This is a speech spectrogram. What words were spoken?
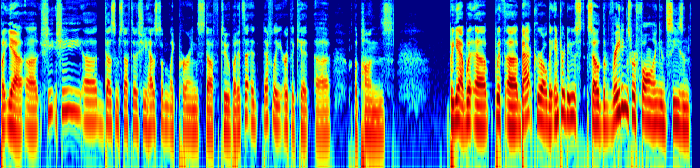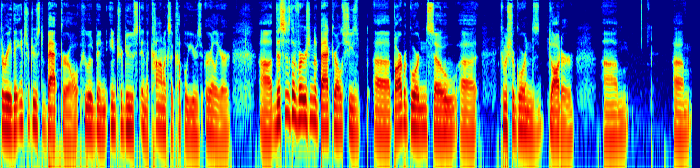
but yeah, uh, she she uh does some stuff too. She has some like purring stuff too, but it's uh, definitely Eartha Kitt uh with the puns. But yeah, with uh with uh Batgirl, they introduced so the ratings were falling in season three. They introduced Batgirl, who had been introduced in the comics a couple years earlier. Uh, this is the version of Batgirl. She's uh Barbara Gordon, so uh Commissioner Gordon's daughter. Um, um,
